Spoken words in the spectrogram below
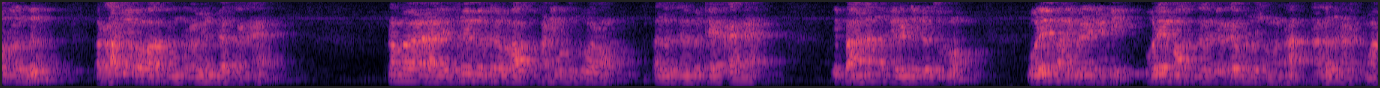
ஆத்தூர்லேருந்து ராஜயோக வந்து ரவின்னு பேசுகிறேங்க நம்ம எத்தனையோ பேருக்கு வாஸ்து பண்ணி கொடுத்துட்டு வரோம். அதில் சில பேர் கேட்குறாங்க இப்போ அண்ணன் தம்பி ரெண்டு பேர்த்துக்கும் ஒரே மாதிரி வீடு கட்டி ஒரே மாதத்தில் கிரக புருஷம்னா நல்லது நடக்குமா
